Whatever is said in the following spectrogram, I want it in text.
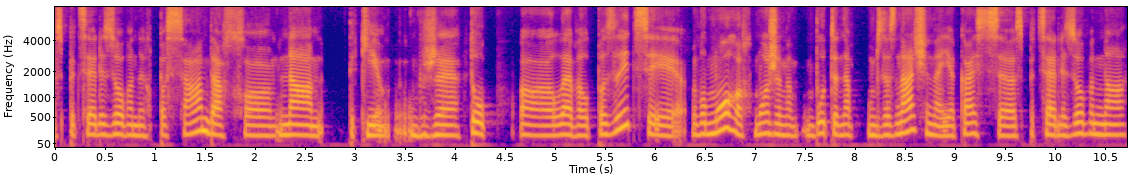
спеціалізованих посадах на такі вже top-level позиції в умовах може бути зазначена якась спеціалізована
